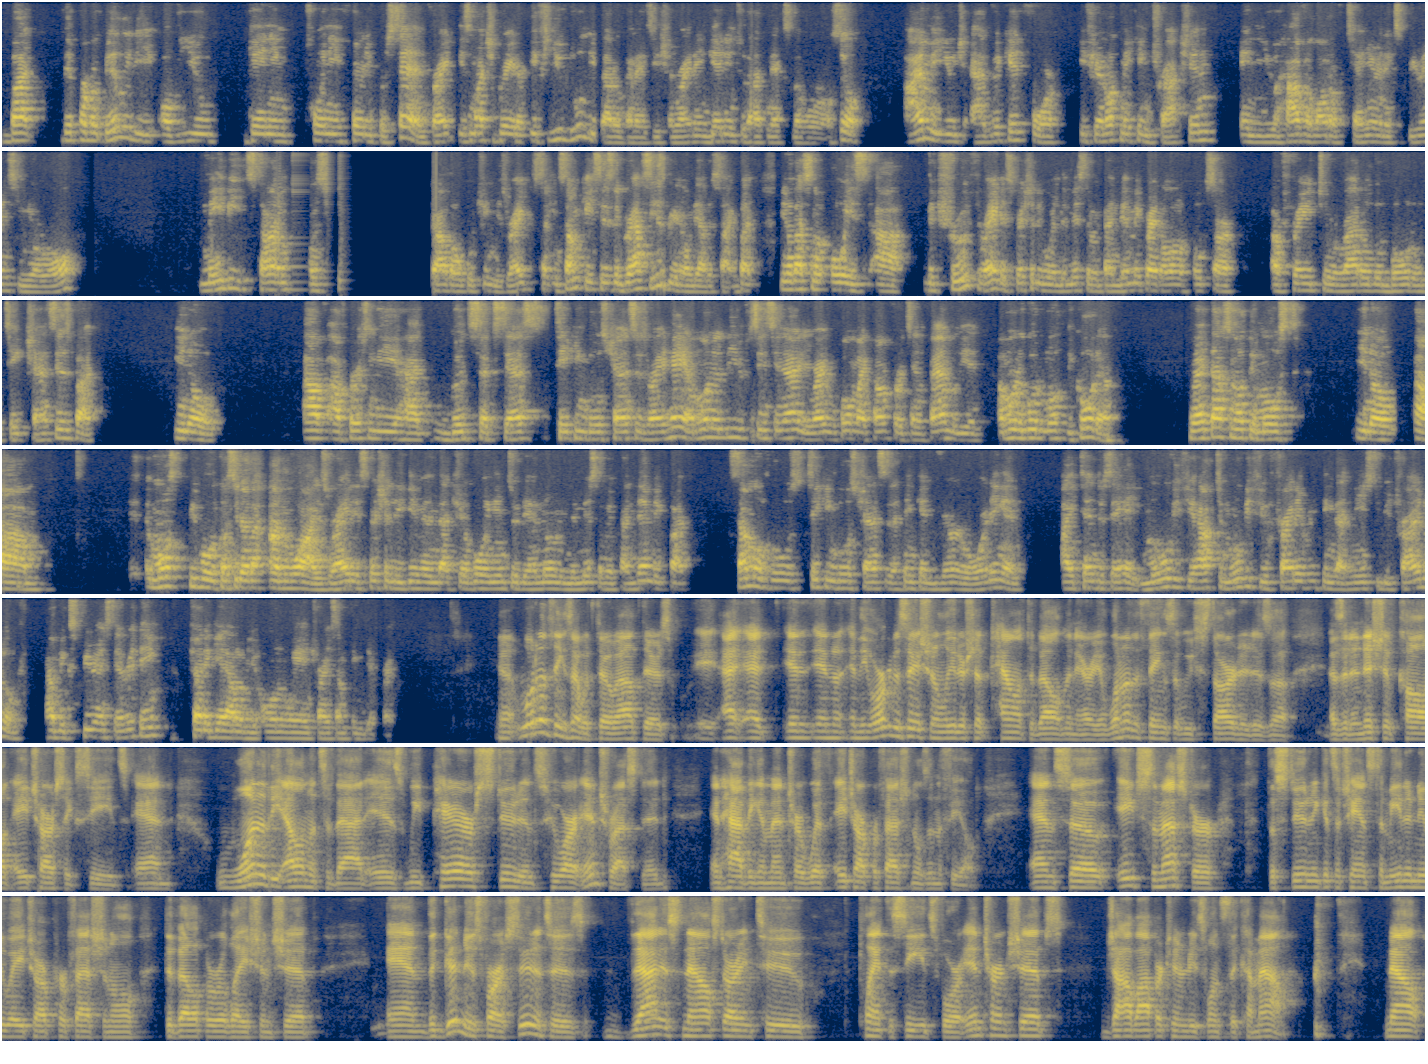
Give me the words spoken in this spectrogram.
But the probability of you gaining 20, 30%, right, is much greater if you do leave that organization, right, and get into that next level. So I'm a huge advocate for if you're not making traction and you have a lot of tenure and experience in your role, maybe it's time to consider other opportunities, right? So in some cases, the grass is green on the other side, but you know that's not always uh, the truth, right? Especially when in the midst of a pandemic, right? A lot of folks are afraid to rattle the boat or take chances. But, you know, I've, I've personally had good success taking those chances, right? Hey, I'm going to leave Cincinnati, right, with all my comforts and family, and I'm going to go to North Dakota, right? That's not the most, you know, um, most people would consider that unwise, right? Especially given that you're going into the unknown in the midst of a pandemic. But some of those, taking those chances, I think can be very rewarding. And I tend to say, hey, move if you have to move. If you've tried everything that needs to be tried or have experienced everything, try to get out of your own way and try something different. Yeah, one of the things I would throw out there is eh, at, at, in, in, in the organizational leadership talent development area, one of the things that we've started is a as an initiative called HR Succeeds. And one of the elements of that is we pair students who are interested in having a mentor with HR professionals in the field. And so each semester, the student gets a chance to meet a new HR professional, develop a relationship, and the good news for our students is that is now starting to plant the seeds for internships, job opportunities once they come out. now,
